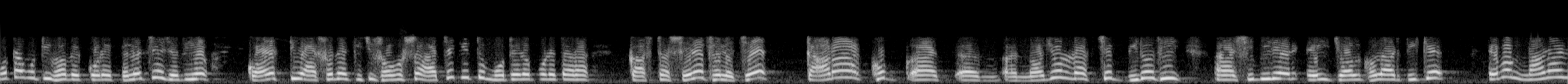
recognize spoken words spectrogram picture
মোটামুটি ভাবে করে ফেলেছে, যদিও কয়েকটি আসনে কিছু সমস্যা আছে, কিন্তু মোটের ওপরে তারা কাজটা সেরে ফেলেছে। তারা খুব নজর রাখছে বিরোধী শিবিরের এই জল ঘোলার দিকে এবং নানান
